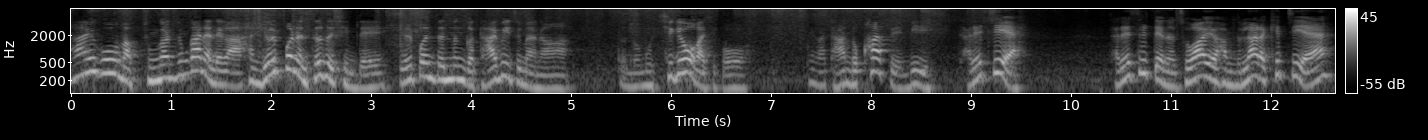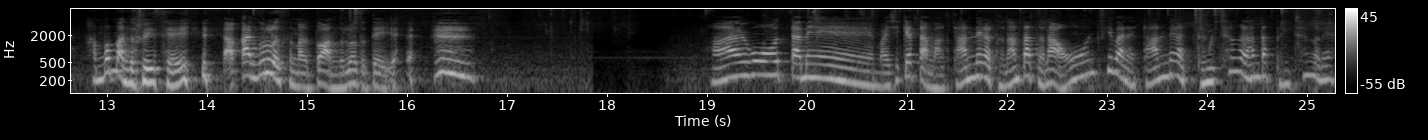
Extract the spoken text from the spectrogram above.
아이고 막 중간중간에 내가 한 10번은 젖으시면 돼10번 젖는 거다 비주면은 또 너무 지겨워가지고 내가 다 녹화했어요 미리 잘했지? 잘했을 때는 좋아요 한번 눌러라 켰지? 한 번만 누르세요. 아까 눌렀으면 또 안 눌러도 돼. 아이고 땀에 맛있겠다. 막 단내가 더 난다 더 나. 온 집안에 단내가 등청을 한다 등청을 해.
